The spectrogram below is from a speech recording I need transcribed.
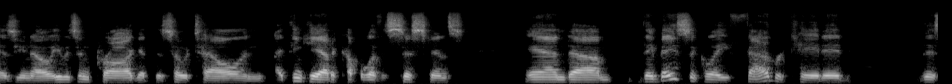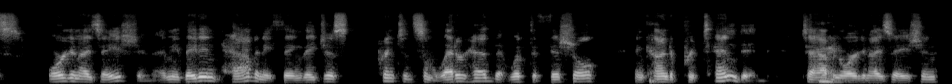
as you know, he was in Prague at this hotel, and I think he had a couple of assistants, and um, they basically fabricated this organization. I mean, they didn't have anything; they just printed some letterhead that looked official and kind of pretended to have right. an organization.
